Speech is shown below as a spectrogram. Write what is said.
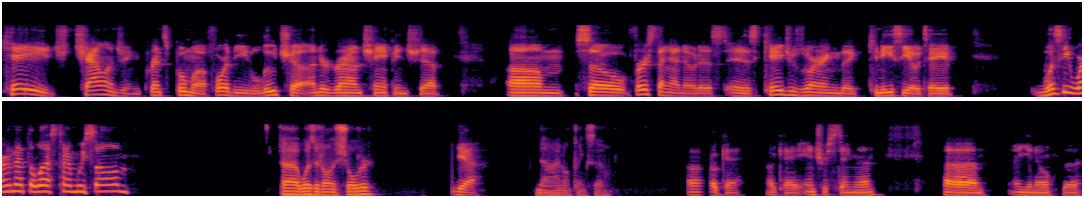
Cage challenging Prince Puma for the Lucha Underground Championship. Um, so first thing I noticed is Cage was wearing the Kinesio tape. Was he wearing that the last time we saw him? Uh, was it on his shoulder? Yeah. No, I don't think so. Uh, okay. Okay. Interesting then. Um, you know the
